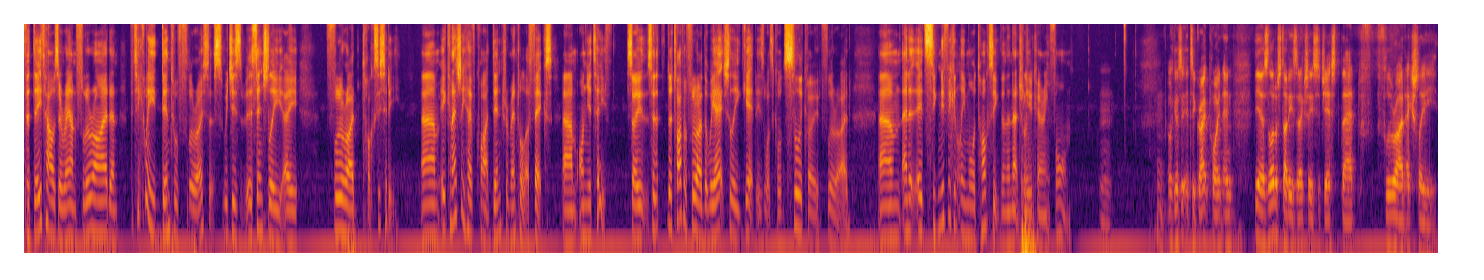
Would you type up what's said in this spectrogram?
the details around fluoride and particularly dental fluorosis, which is essentially a fluoride toxicity, um, it can actually have quite detrimental effects um, on your teeth. So, so the type of fluoride that we actually get is what's called silico fluoride, um, and it, it's significantly more toxic than the naturally occurring form. Mm. Hmm. Look, it's, it's a great point, and yeah, there's a lot of studies that actually suggest that fluoride actually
